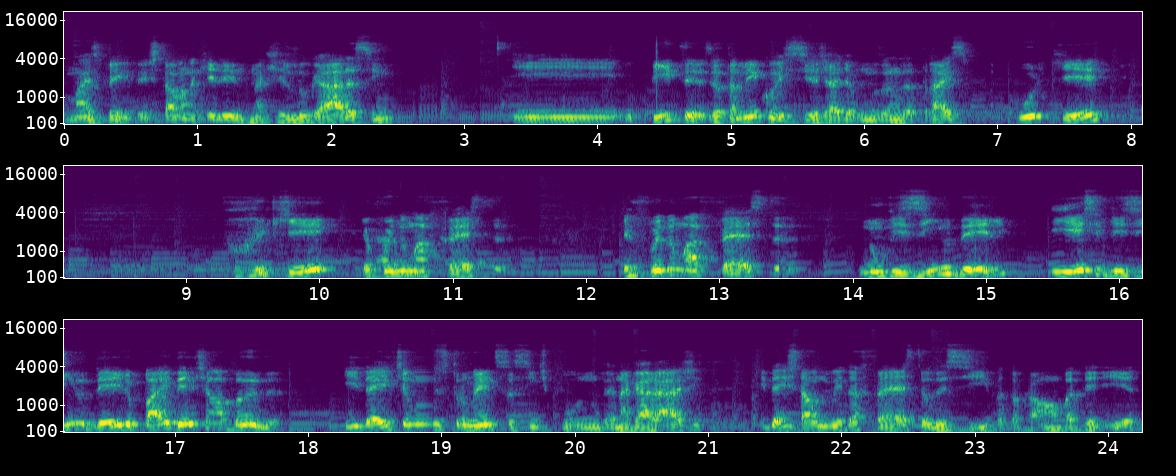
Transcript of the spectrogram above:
mas bem, a gente estava naquele, naquele lugar assim. E o Peters eu também conhecia já de alguns anos atrás, porque. Porque eu fui numa festa. Eu fui numa festa num vizinho dele, e esse vizinho dele, o pai dele tinha uma banda. E daí tinha uns instrumentos, assim, tipo, na garagem. E daí a gente tava no meio da festa, eu desci pra tocar uma bateria,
